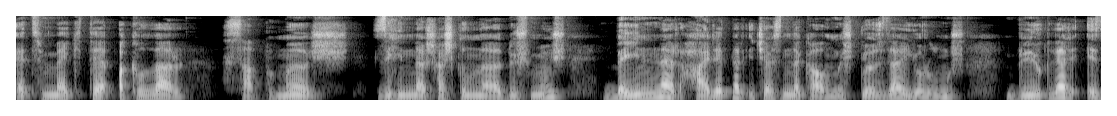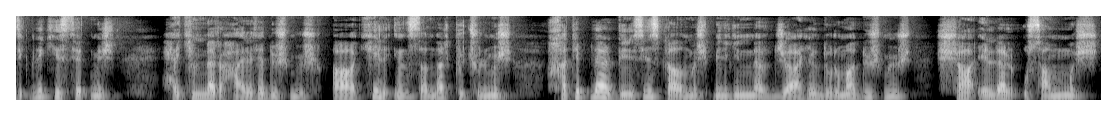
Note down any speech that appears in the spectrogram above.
etmekte akıllar sapmış, zihinler şaşkınlığa düşmüş, beyinler hayretler içerisinde kalmış, gözler yorulmuş, büyükler eziklik hissetmiş, hekimler hayrete düşmüş, akil insanlar küçülmüş, hatipler dilsiz kalmış, bilginler cahil duruma düşmüş, şairler usanmış,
